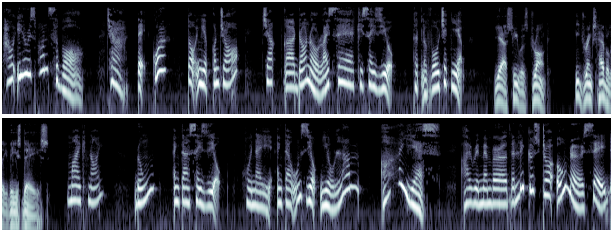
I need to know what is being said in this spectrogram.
How irresponsible. Chà, tệ quá. Tội nghiệp con chó. Chắc uh, Donald lái xe khi say rượu. Thật là vô trách nhiệm. Yes, he was drunk. He drinks heavily these days. Mike nói, đúng, anh ta say rượu. Hồi này anh ta uống rượu nhiều lắm. Ah, yes. I remember the liquor store owner said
